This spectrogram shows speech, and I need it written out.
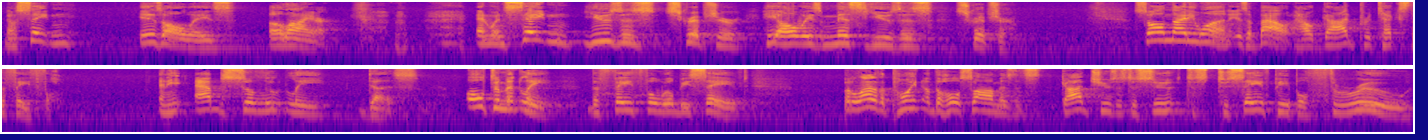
Now, Satan is always a liar. And when Satan uses Scripture, he always misuses Scripture. Psalm 91 is about how God protects the faithful. And He absolutely does. Ultimately, the faithful will be saved. But a lot of the point of the whole psalm is that God chooses to, to, to save people through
